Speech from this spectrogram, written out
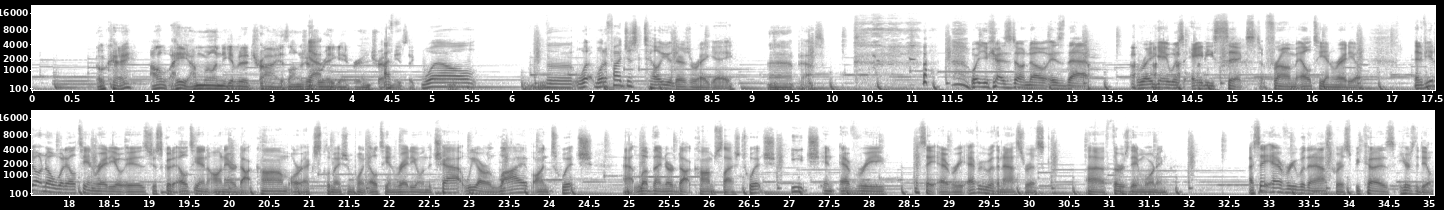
Okay. I'll. Hey, I'm willing to give it a try as long as there's Yeah. reggae for intro I music. Well, the what what if I just tell you there's reggae? Eh, pass. What you guys don't know is that reggae was 86th from LTN radio. And if you don't know what LTN radio is, just go to ltnonair.com or exclamation point LTN radio in the chat. We are live on Twitch at lovethynerd.com slash Twitch each and every, I say every, every with an asterisk, uh, Thursday morning. I say every with an asterisk because here's the deal.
